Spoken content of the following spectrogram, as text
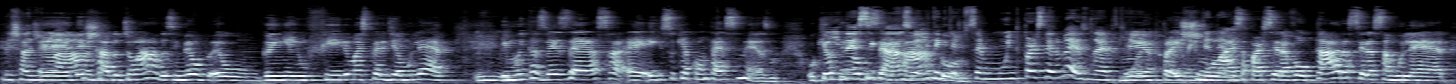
Deixado de é, lado. deixado de lado, assim, meu, eu ganhei um filho, mas perdi a mulher. Uhum. E muitas vezes é essa, é isso que acontece mesmo. O que eu e tenho nesse observado, caso, ele tem que ser muito parceiro mesmo, né? Porque muito para estimular entender. essa parceira a voltar a ser essa mulher,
